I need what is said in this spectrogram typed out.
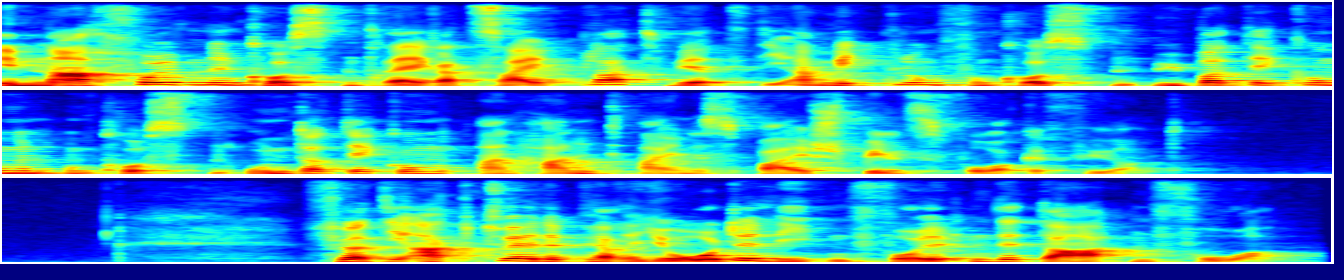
Im nachfolgenden Kostenträgerzeitblatt wird die Ermittlung von Kostenüberdeckungen und Kostenunterdeckungen anhand eines Beispiels vorgeführt. Für die aktuelle Periode liegen folgende Daten vor.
